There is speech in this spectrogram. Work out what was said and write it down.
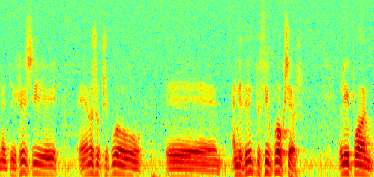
με τη χρήση ενός οξικού ε, ανιδρύτη του θείου κόξεως. Λοιπόν,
